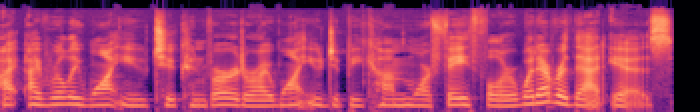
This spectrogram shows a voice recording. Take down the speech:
I, I really want you to convert or I want you to become more faithful or whatever that is.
